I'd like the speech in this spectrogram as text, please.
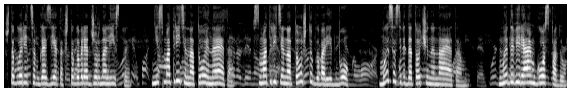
что говорится в газетах, что говорят журналисты. Не смотрите на то и на это. Смотрите на то, что говорит Бог. Мы сосредоточены на этом. Мы доверяем Господу.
